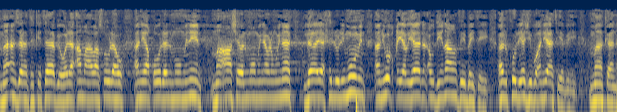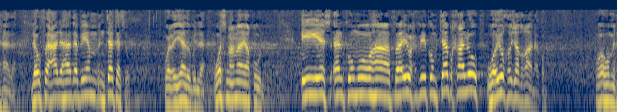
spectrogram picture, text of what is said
ما أنزل في كتابه ولا أمر رسوله أن يقول للمؤمنين معاشر المؤمنين والمؤمنات لا يحل لمؤمن أن يبقي ريالا أو دينارا في بيته الكل يجب أن يأتي به. ما كان هذا. لو فعل هذا بهم انتكسوا والعياذ بالله. واسمع ما يقول. إن يسألكموها فيحفيكم تبخلوا ويخرج أضغانكم. وهو من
